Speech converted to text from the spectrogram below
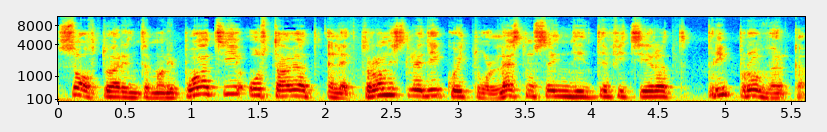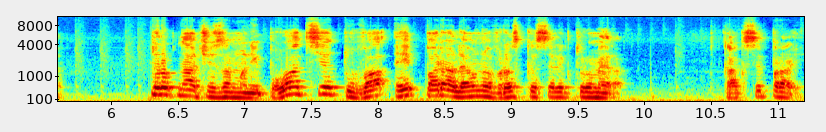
Софтуерните манипулации оставят електронни следи, които лесно се идентифицират при проверка. Друг начин за манипулация това е паралелна връзка с електромера. Как се прави?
